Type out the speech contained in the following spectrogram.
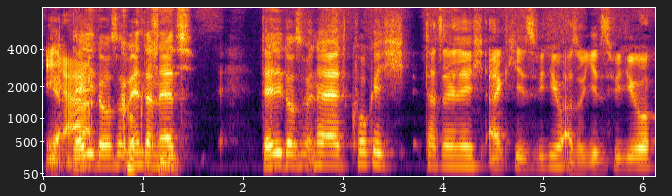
Ja, ja Daily Dose of Internet. Daily Dose of Internet gucke ich tatsächlich eigentlich jedes Video, also jedes Video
